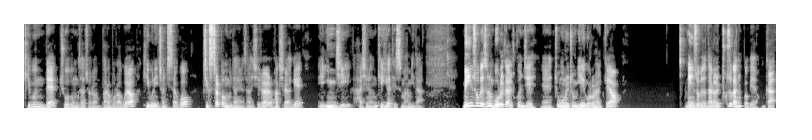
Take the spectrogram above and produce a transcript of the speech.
기분 대 주어 동사처럼 바로 보라고요. 기분이 전치사고 직설법 문장이라는 사실을 확실하게 예, 인지하시는 계기가 됐으면 합니다. 메인 수업에서는 뭐를 다룰 건지 예, 좀 오늘 좀 예고를 할게요. 메인 수업에서 다룰 특수가정법이에요. 그러니까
